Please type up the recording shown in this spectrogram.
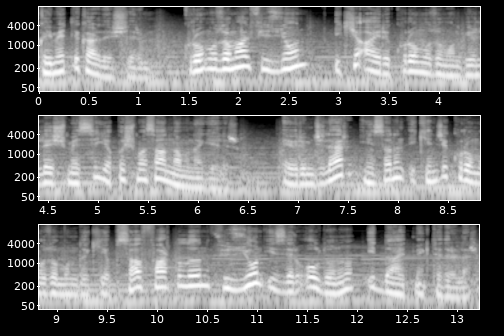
Kıymetli kardeşlerim, kromozomal füzyon iki ayrı kromozomun birleşmesi, yapışması anlamına gelir. Evrimciler insanın ikinci kromozomundaki yapısal farklılığın füzyon izleri olduğunu iddia etmektedirler.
